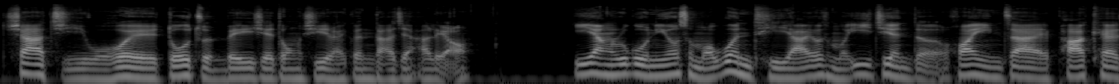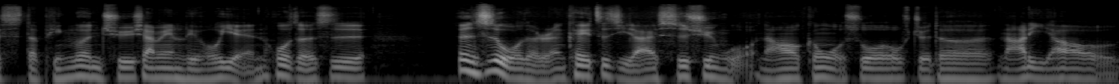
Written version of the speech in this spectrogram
下集我会多准备一些东西来跟大家聊。一样，如果你有什么问题啊，有什么意见的，欢迎在 Podcast 的评论区下面留言，或者是认识我的人可以自己来私讯我，然后跟我说觉得哪里要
